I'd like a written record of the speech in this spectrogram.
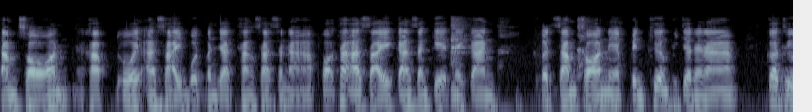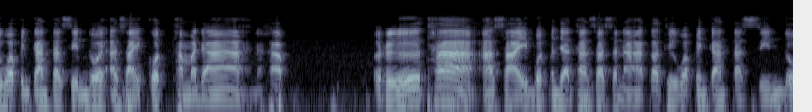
ซ้ำซ้อนนะครับ โดยอาศัยบทบัญญัติทางศาสนา เพราะถ้าอาศัยการสังเกตในการเกิดซ้ำซ้อนเนี่ยเป็นเครื่องพิจารณา ก็ถือว่าเป็นการตัดสินโดยอาศัยกฎธรรมดานะครับ หรือถ้าอาศัยบทบัญญัติทางศาสนา ก็ถือว่าเป็นการตัดสินโด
